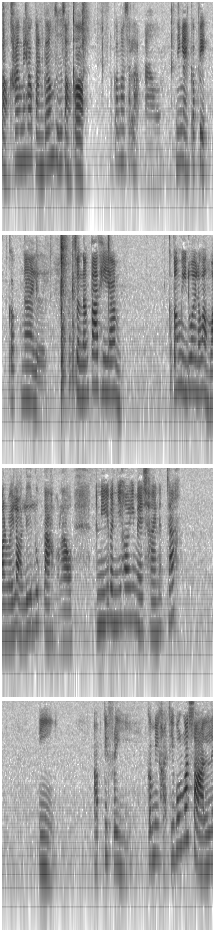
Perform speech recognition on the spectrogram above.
สองข้างไม่เท่ากันก็ต้องซื้อสองกล่อง แล้วก็มาสลับเอา นี่ไงก็ปิดก็ง่ายเลย ส่วนน้ำตาเทียม ก็ต้องมีด้วยระหว่างวันไว้หล่อลื่นลูกตาของเรา อันนี้เป็นยี่ห้อที่เมย์ใช้นะจ๊ะ นี่อัพติฟรี ก็มีขายที่บุญวัสานอะไร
